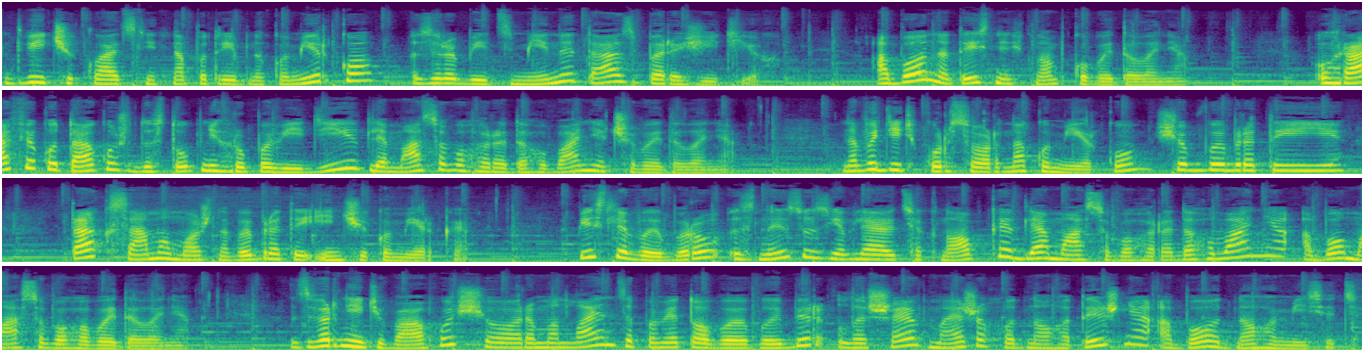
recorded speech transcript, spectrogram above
двічі клацніть на потрібну комірку, зробіть зміни та збережіть їх, або натисніть кнопку видалення. У графіку також доступні групові дії для масового редагування чи видалення. Наведіть курсор на комірку, щоб вибрати її. Так само можна вибрати інші комірки. Після вибору знизу з'являються кнопки для масового редагування або масового видалення. Зверніть увагу, що Remonline запам'ятовує вибір лише в межах одного тижня або одного місяця.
